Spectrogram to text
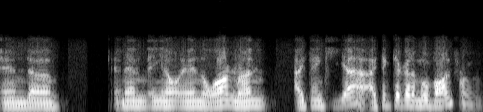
and um, and then you know, in the long run, I think yeah, I think they're going to move on from him.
